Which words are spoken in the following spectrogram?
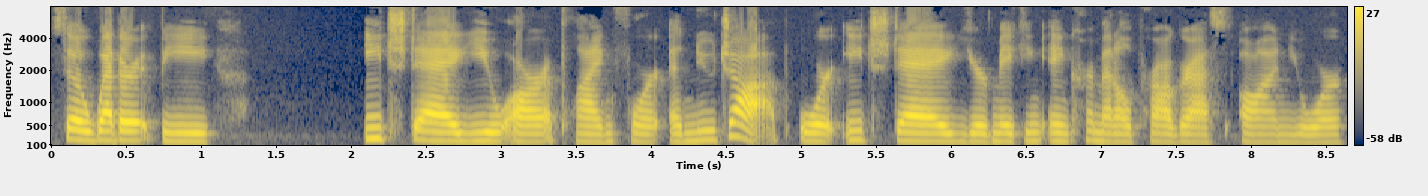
So, whether it be each day you are applying for a new job, or each day you're making incremental progress on your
